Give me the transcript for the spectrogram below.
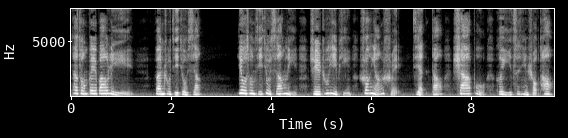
他从背包里翻出急救箱，又从急救箱里取出一瓶双氧水、剪刀、纱布和一次性手套，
